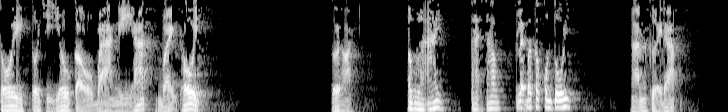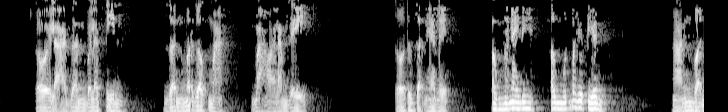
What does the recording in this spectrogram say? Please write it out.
tôi tôi chỉ yêu cầu bà nghỉ hát, vậy thôi. Tôi hỏi, ông là ai? Tại sao lại bắt cóc con tôi? Hắn cười đáp, tôi là dân Palestine, dân mất gốc mà, bà hỏi làm gì? Tôi tức giận hét lên. Ông nói ngay đi, ông muốn bao nhiêu tiền? Hắn vẫn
